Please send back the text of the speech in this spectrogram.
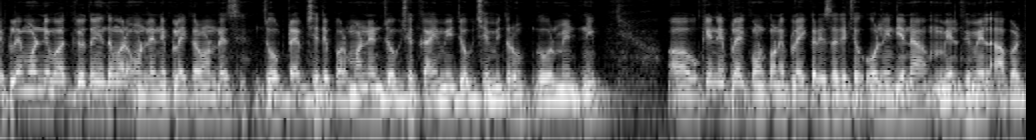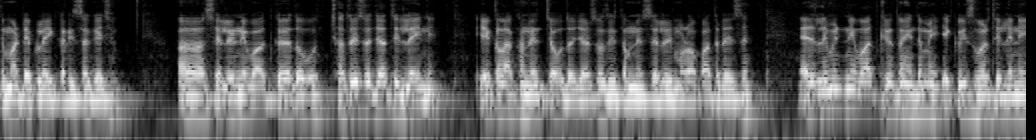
એપ્લાય મોડની વાત કરીએ તો અહીં તમારે ઓનલાઈન એપ્લાય કરવાનું રહેશે. જોબ ટાઈપ છે તે પરમાનન્ટ જોબ છે, કાયમી જોબ છે, મિત્રો ગવર્મેન્ટની ઓકે એપ્લાય કોણ કોણ એપ્લાય કરી શકે છે? ઓલ ઇન્ડિયાના મેલ ફિમેલ આ ભરતી માટે એપ્લાય કરી શકે છે. સેલેરીની વાત કરીએ તો છત્રીસ હજારથી લઈને એક લાખ અને ચૌદ હજાર સુધી તમને સેલેરી મળવાપાત્ર રહેશે. એજ લિમિટની વાત કરીએ તો અહીં તમે એકવીસ વર્ષથી લઈને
